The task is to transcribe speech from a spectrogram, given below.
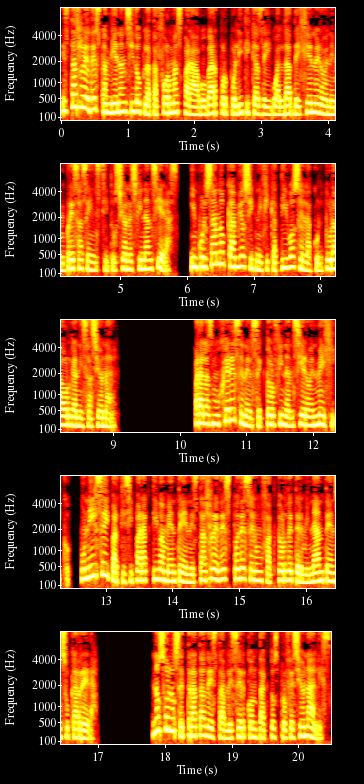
estas redes también han sido plataformas para abogar por políticas de igualdad de género en empresas e instituciones financieras, impulsando cambios significativos en la cultura organizacional. Para las mujeres en el sector financiero en México, unirse y participar activamente en estas redes puede ser un factor determinante en su carrera. No solo se trata de establecer contactos profesionales,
